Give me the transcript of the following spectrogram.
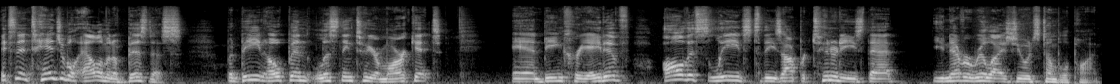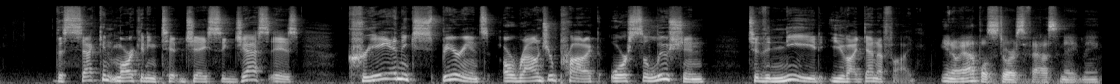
It's an intangible element of business, but being open, listening to your market, and being creative, all this leads to these opportunities that you never realized you would stumble upon. The second marketing tip Jay suggests is create an experience around your product or solution to the need you've identified. You know, Apple stores fascinate me.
